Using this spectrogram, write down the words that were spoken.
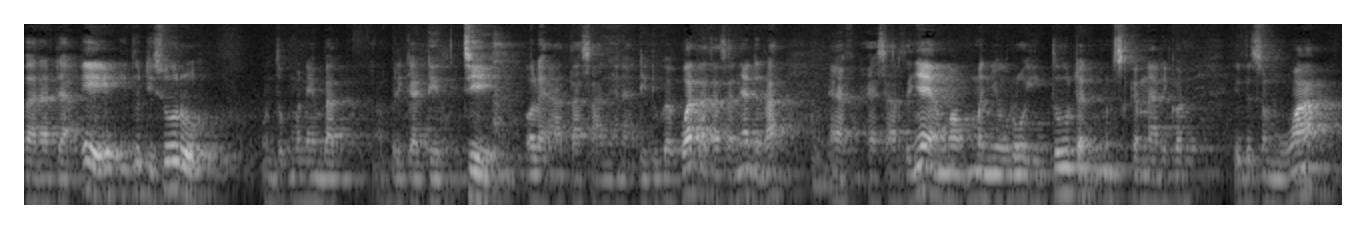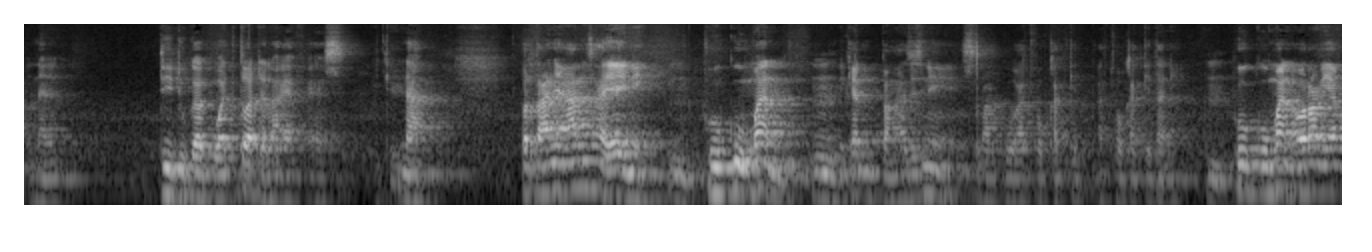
Barada E itu disuruh untuk menembak Brigadir J oleh atasannya. Nah, diduga kuat atasannya adalah FS. Artinya yang menyuruh itu dan menskenarikon itu semua, nah diduga kuat itu adalah FS. Okay. Nah, pertanyaan saya ini, hmm. hukuman hmm. ini kan Bang Aziz nih selaku advokat advokat kita nih, hmm. hukuman orang yang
